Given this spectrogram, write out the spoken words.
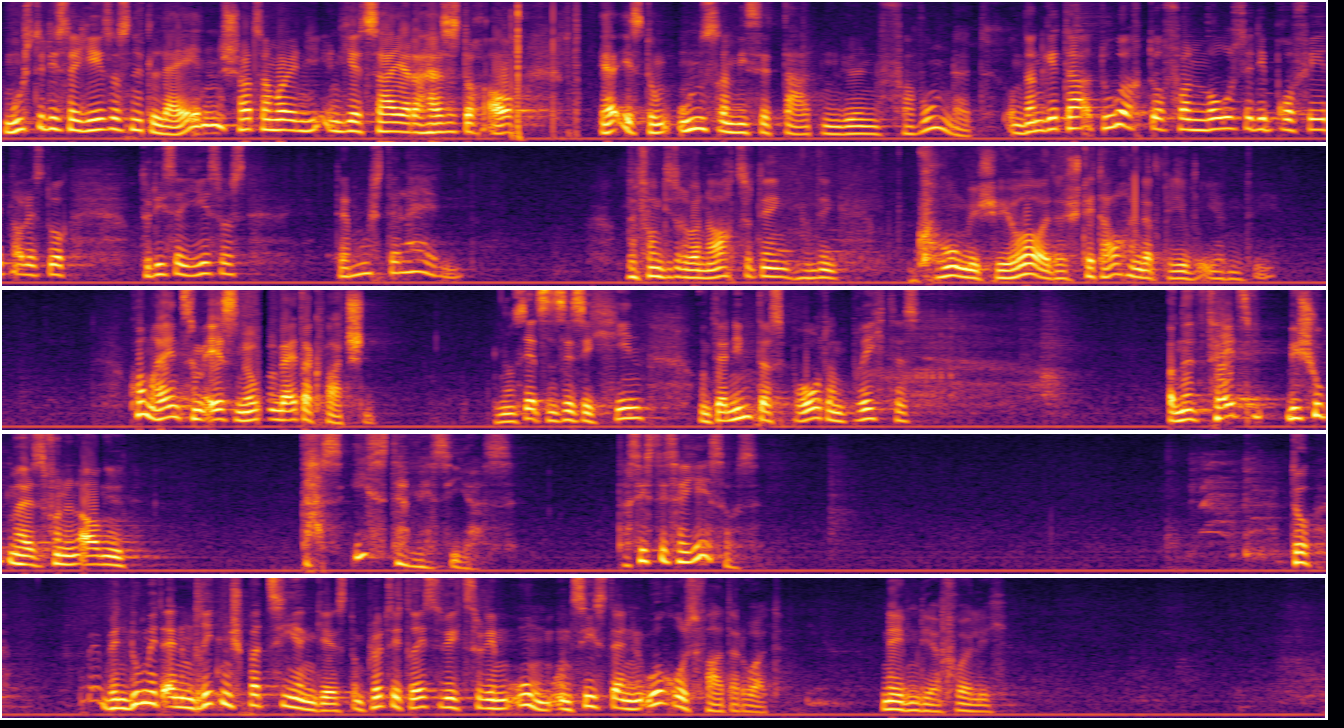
musste dieser Jesus nicht leiden? Schaut einmal in Jesaja, da heißt es doch auch, er ist um unsere Missetaten willen verwundet. Und dann geht er durch, durch von Mose, die Propheten, alles durch. Du, dieser Jesus, der musste leiden. Und dann fangen die darüber nachzudenken und denken, komisch, ja, das steht auch in der Bibel irgendwie. Komm rein zum Essen, wir wollen weiter quatschen. Und dann setzen sie sich hin und der nimmt das Brot und bricht es. Und dann fällt es wie Schuppenheiß von den Augen. Das ist der Messias. Das ist dieser Jesus. Du, wenn du mit einem Dritten spazieren gehst und plötzlich drehst du dich zu dem um und siehst deinen Urgroßvater dort, neben dir fröhlich,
